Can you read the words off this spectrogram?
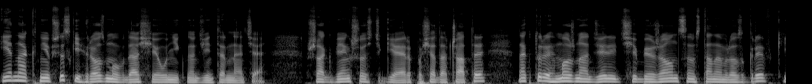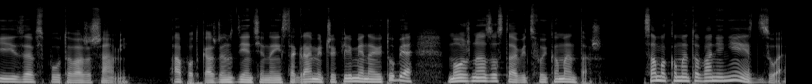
Jednak nie wszystkich rozmów da się uniknąć w internecie. Wszak większość gier posiada czaty, na których można dzielić się bieżącym stanem rozgrywki ze współtowarzyszami. A pod każdym zdjęciem na Instagramie czy filmie na YouTubie można zostawić swój komentarz. Samo komentowanie nie jest złe.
